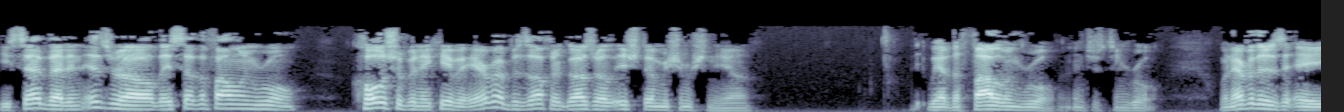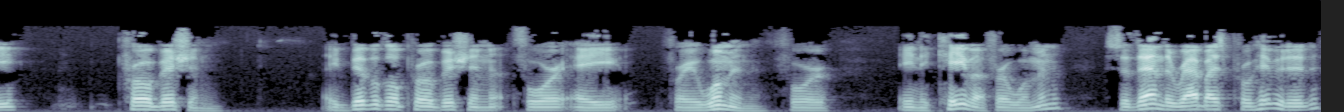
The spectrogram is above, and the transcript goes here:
he said that in Israel they said the following rule: Kol Erva. We have the following rule, an interesting rule. Whenever there's a prohibition, a biblical prohibition for a for a woman, for a nekeva for a woman. So then the rabbis prohibited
